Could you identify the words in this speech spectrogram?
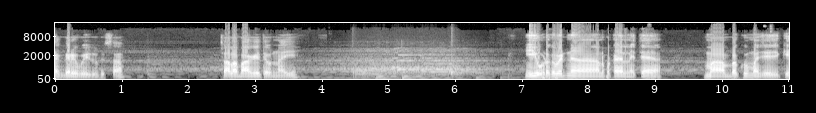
దగ్గరకు పోయి చూపిస్తా. చాలా బాగా అయితే ఉన్నాయి. ఈ ఉడకబెట్టిన అనపకాయలను అయితే మా అబ్బకు మా జేజీకి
